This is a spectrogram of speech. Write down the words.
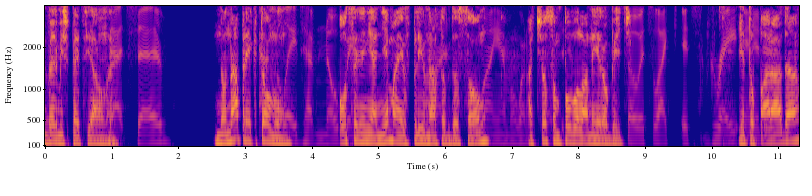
veľmi špeciálne. No napriek tomu, ocenenia nemajú vplyv na to, kto som a čo som povolaný robiť. Je to paráda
